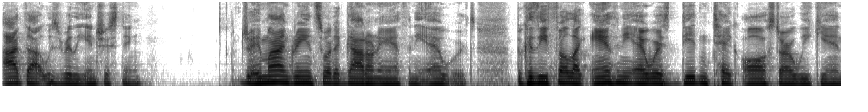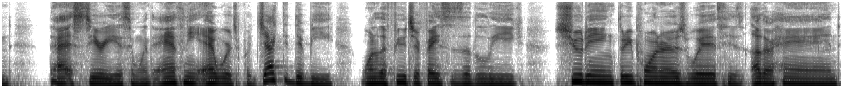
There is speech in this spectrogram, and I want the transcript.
I thought was really interesting Draymond Green sort of got on Anthony Edwards because he felt like Anthony Edwards didn't take All Star Weekend that serious, and with Anthony Edwards projected to be one of the future faces of the league, shooting three pointers with his other hand,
